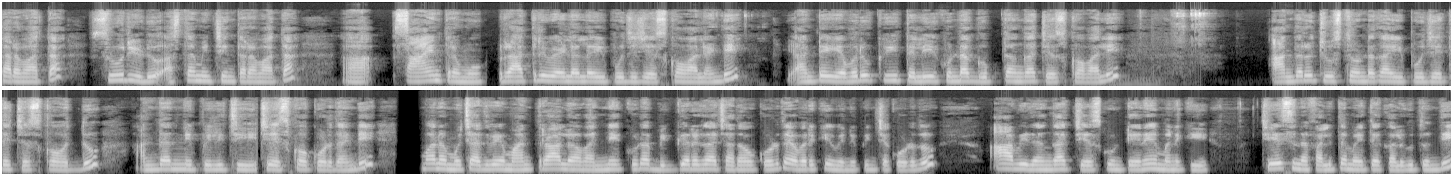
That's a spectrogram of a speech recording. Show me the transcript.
తర్వాత సూర్యుడు అస్తమించిన తర్వాత సాయంత్రము రాత్రి వేళలో ఈ పూజ చేసుకోవాలండి. అంటే ఎవరికి తెలియకుండా గుప్తంగా చేసుకోవాలి. అందరూ చూస్తుండగా ఈ పూజ అయితే చేసుకోవద్దు. అందరినీ పిలిచి చేసుకోకూడదండి. మనము చదివే మంత్రాలు అవన్నీ కూడా బిగ్గరగా చదవకూడదు ఎవరికి వినిపించకూడదు. ఆ విధంగా చేసుకుంటేనే మనకి చేసిన ఫలితం అయితే కలుగుతుంది.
